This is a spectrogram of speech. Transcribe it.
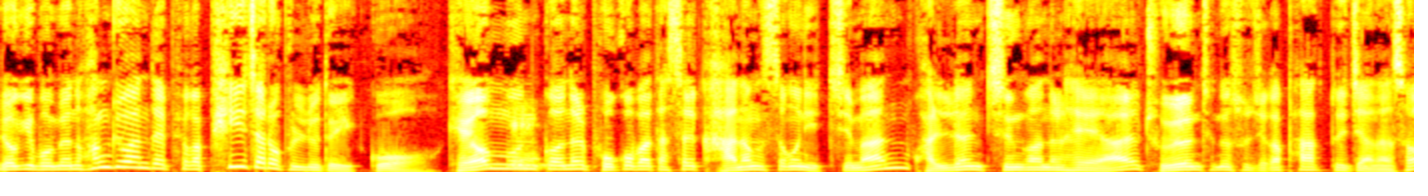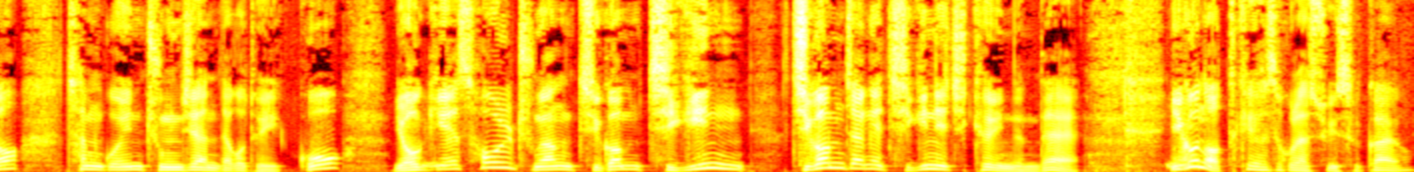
여기 보면 황교안 대표가 피의자로 분류돼 있고 개헌 네. 문건을 네. 보고받았을 가능성은 있지만 관련 증언을 해야 할 조현천의 소재가 파악되지 않아서 참고인 중지한다고 돼 있고 여기에 서울중앙지검 직인 지검장의 직인이 찍혀 있는데 이건 네. 어떻게 해석을 할 수 있을까요?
